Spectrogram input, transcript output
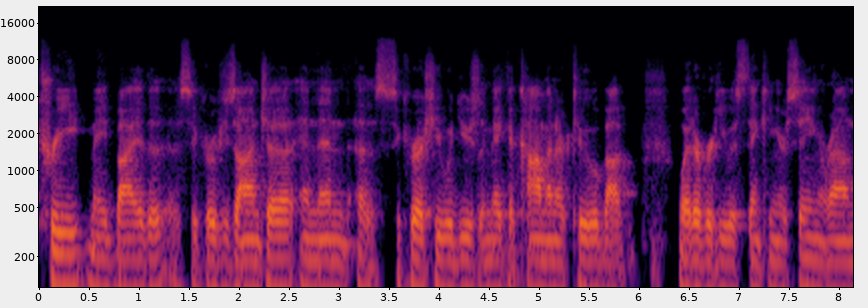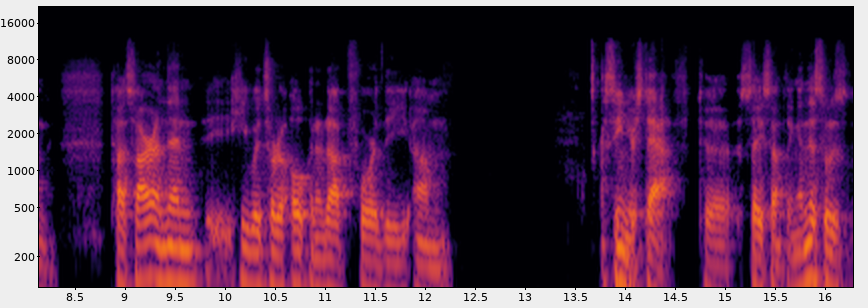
treat made by the uh, Zanja, and then uh, Suzuki would usually make a comment or two about whatever he was thinking or seeing around Tassajara, and then he would sort of open it up for the um, senior staff to say something. And this was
